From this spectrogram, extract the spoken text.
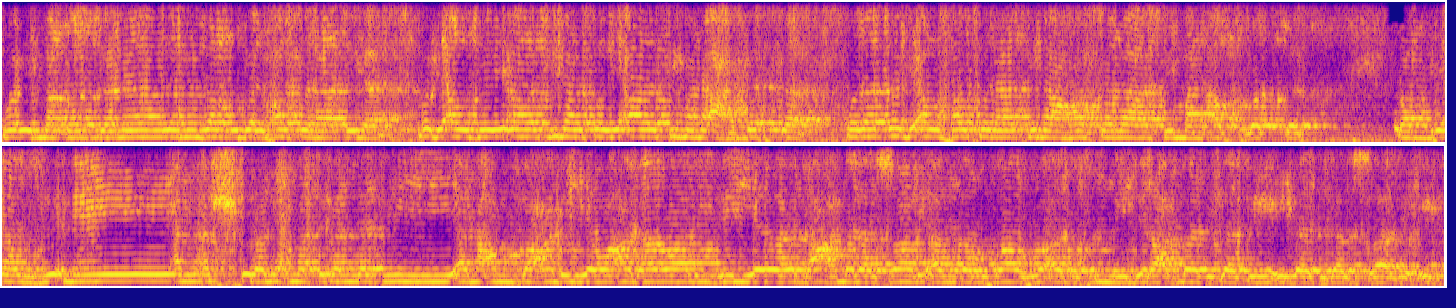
وإن أردتنا لم تقبل حسناتنا واجعل سيئاتنا سيئات من أحببت ولا تجعل حسناتنا حسنات من أصبت رب أوزئني أن أشكر نعمتك التي أنعمت علي وعلى والدي وأن أعمل صالحا ترضاه وأدخلني برحمتك في عبادك الصالحين.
